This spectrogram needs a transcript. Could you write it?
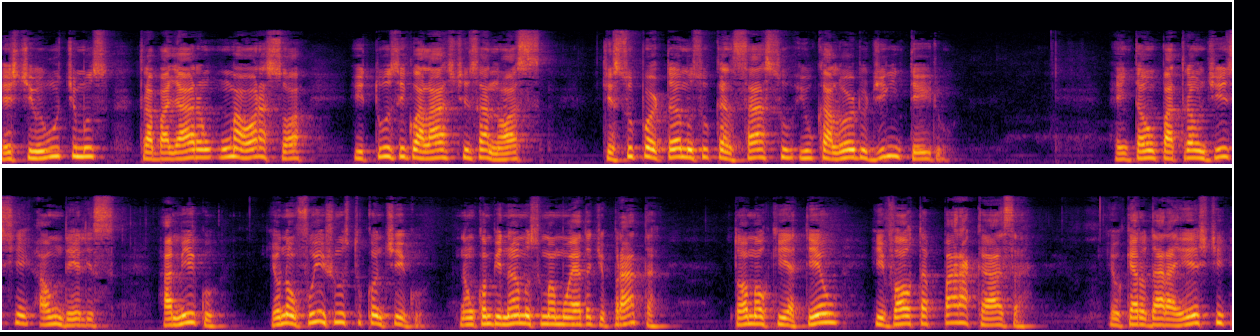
estes últimos trabalharam uma hora só, e tu os igualastes a nós, que suportamos o cansaço e o calor do dia inteiro. Então o patrão disse a um deles: Amigo, eu não fui injusto contigo. Não combinamos uma moeda de prata? Toma o que é teu e volta para casa. Eu quero dar a este,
